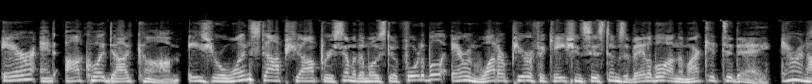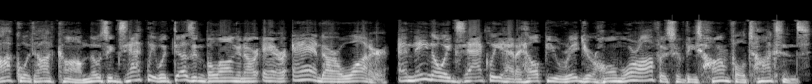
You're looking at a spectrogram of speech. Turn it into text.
AirandAqua.com is your one-stop shop for some of the most affordable air and water purification systems available on the market today. AirandAqua.com knows exactly what doesn't belong in our air and our water, and they know exactly how to help you rid your home or office of these harmful toxins.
